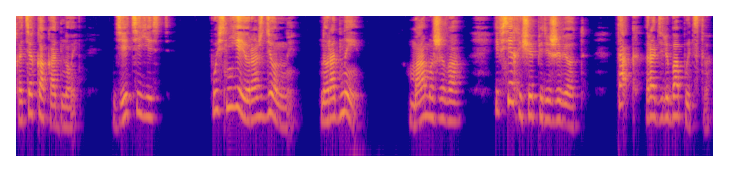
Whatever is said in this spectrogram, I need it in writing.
Хотя как одной? Дети есть. Пусть не ею рожденные, но родные. Мама жива и всех еще переживет. Так, ради любопытства,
